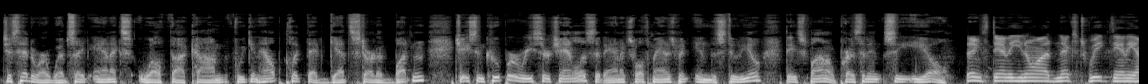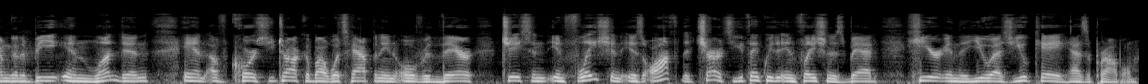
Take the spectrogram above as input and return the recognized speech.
just head to our website, annexwealth.com. If we can help, click that Get Started button. Jason Cooper, research analyst at Annex Wealth Management in the studio. Dave Spano, president, CEO. Thanks, Danny. You know what? Next week, Danny, I'm going to be in London. And of course, you talk about what's happening over there. Jason, inflation is off the charts. You think we, inflation is bad here in the U.S., UK has a problem.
